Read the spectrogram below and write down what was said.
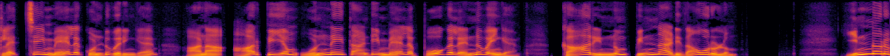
கிளச்சை மேல கொண்டு வரீங்க ஆனா ஆர்பிஎம் ஒன்னை தாண்டி மேல போகலன்னு வைங்க. கார் இன்னும் பின்னாடி தான் உருளும். இன்னொரு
